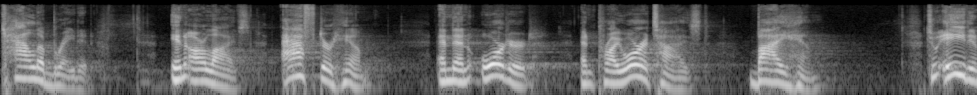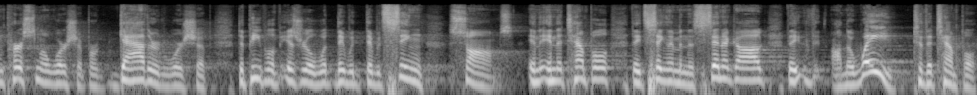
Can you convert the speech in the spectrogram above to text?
calibrated in our lives after Him and then ordered and prioritized by Him to aid in personal worship or gathered worship. The people of Israel would, they would, they would sing psalms. In, in the temple, they'd sing them in the synagogue, they, on the way to the temple.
